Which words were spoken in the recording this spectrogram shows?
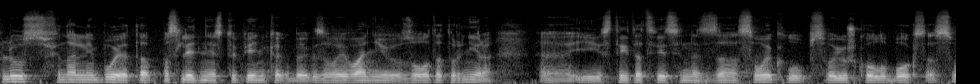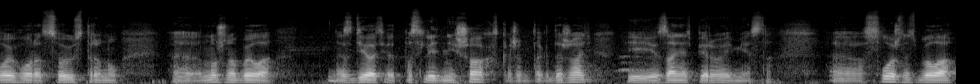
Плюс финальный бой – это последняя ступень как бы к завоеванию золота турнира. Э, И стоит ответственность за свой клуб, свою школу бокса, свой город, свою страну. Э, Нужно было сделать этот последний шаг, скажем так, дожать и занять первое место. Э, Сложность была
